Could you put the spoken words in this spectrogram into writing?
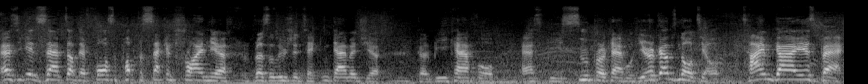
as he gets zapped up. They're forced to pop the second shrine here. Resolution taking damage here. Gotta be careful. Has to be super careful. Here comes No-Tail. Time Guy is back.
